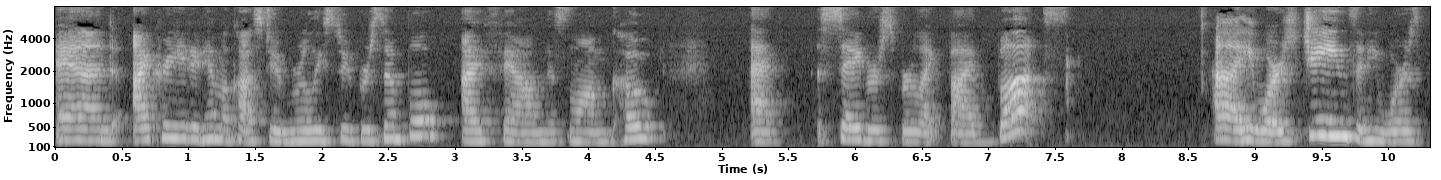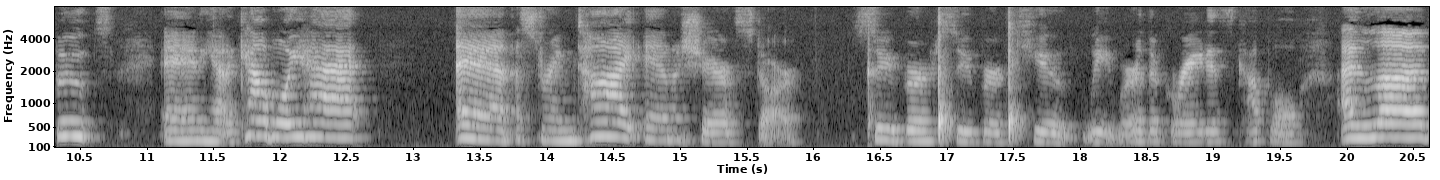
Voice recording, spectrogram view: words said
And I created him a costume really super simple. I found this long coat at Savers for like five bucks. Uh, he wears jeans and he wears boots and he had a cowboy hat and a string tie and a sheriff star. Super, super cute. We were the greatest couple. I love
